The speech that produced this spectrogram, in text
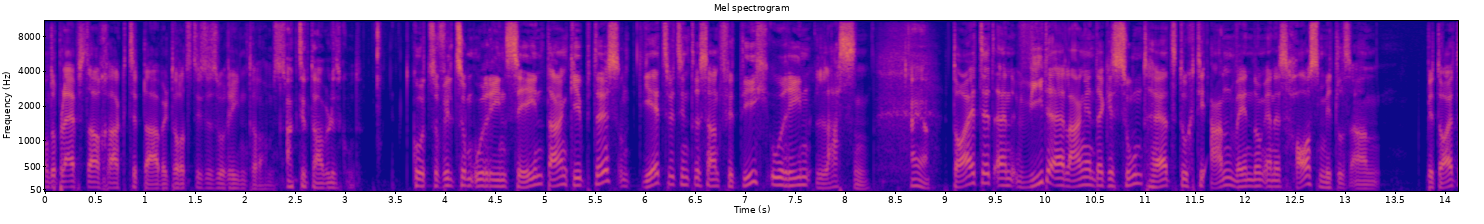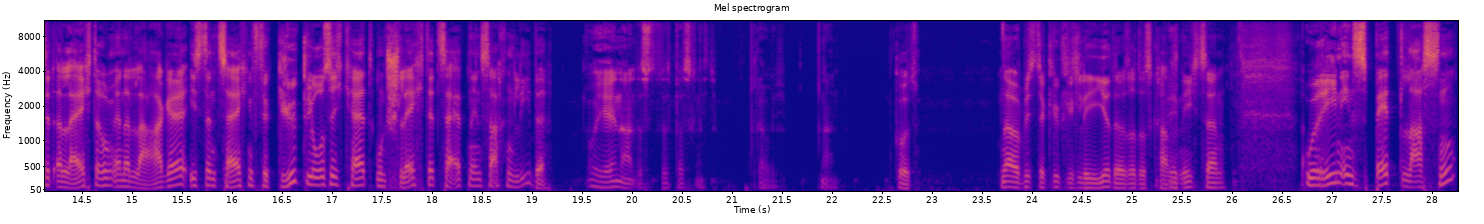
Und du bleibst auch akzeptabel trotz dieses Urintraums. Akzeptabel ist gut. Gut, soviel zum Urin sehen. Dann gibt es, und jetzt wird es interessant für dich, Urin lassen. Ah ja. Deutet ein Wiedererlangen der Gesundheit durch die Anwendung eines Hausmittels an. Bedeutet Erleichterung einer Lage, ist ein Zeichen für Glücklosigkeit und schlechte Zeiten in Sachen Liebe. Oh je, nein, das, das passt nicht, glaube ich. Nein. Gut. Na, aber du bist ja glücklich liiert, also das kann es nicht sein. Urin ins Bett lassen,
